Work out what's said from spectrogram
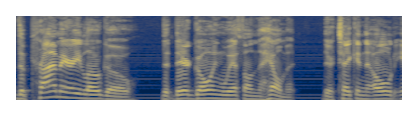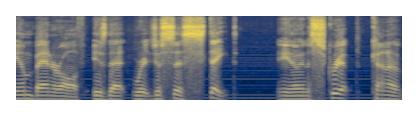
The primary logo that they're going with on the helmet, they're taking the old M banner off, is that where it just says state, you know, in a script kind of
